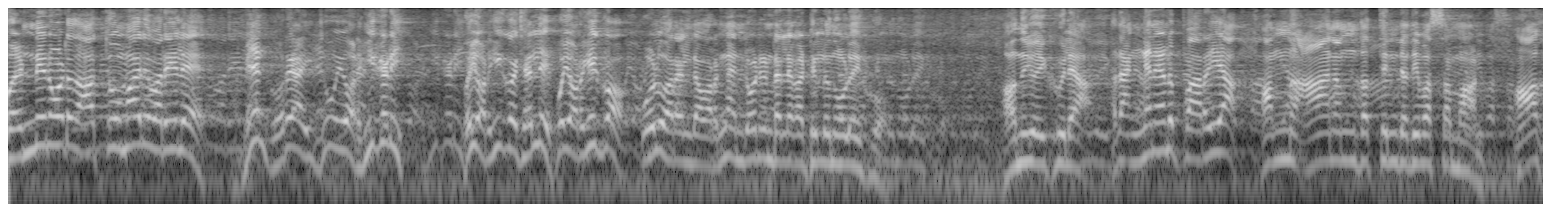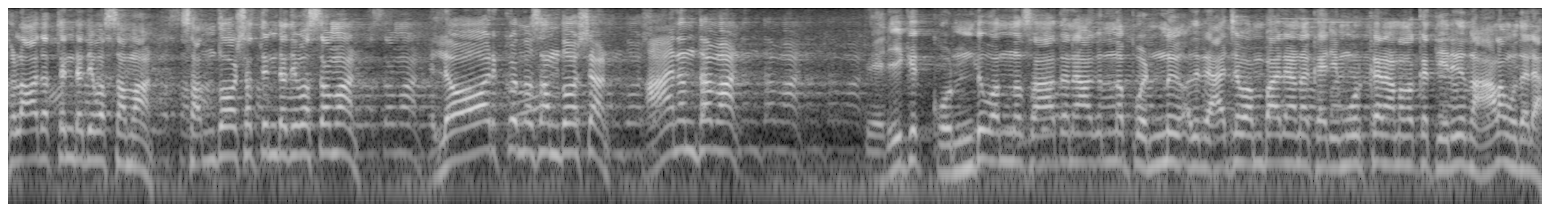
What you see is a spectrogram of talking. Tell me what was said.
പെണ്ണിനോട് നാത്തുമാര് പറയില്ലേ? ഞാൻ കുറെ ആയി. പോയി ഉറങ്ങിക്കടി. പോയി ഉറങ്ങിക്കോ ചെല്ലേ. പോയി ഉറങ്ങിക്കോ. ഓൾ പറയല്ലോ ഉറങ്ങാൻ എന്റെ ഉണ്ടല്ലോ കട്ടിൽ നിന്ന് അന്ന് ചോദിക്കൂല. അതങ്ങനെയാണ് പറയാ. അന്ന് ആനന്ദത്തിന്റെ ദിവസമാണ്. ആഹ്ലാദത്തിന്റെ ദിവസമാണ്. സന്തോഷത്തിന്റെ ദിവസമാണ്. എല്ലാവർക്കും ഒന്ന് സന്തോഷമാണ് ആനന്ദമാണ്. പെരിക്ക് കൊണ്ടുവന്ന സാധനാകുന്ന പെണ്ണ് അത് രാജവമ്പാലാണ് കരിമൂർക്കനാണെന്നൊക്കെ തിരിയുന്ന നാളെ മുതലാ.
